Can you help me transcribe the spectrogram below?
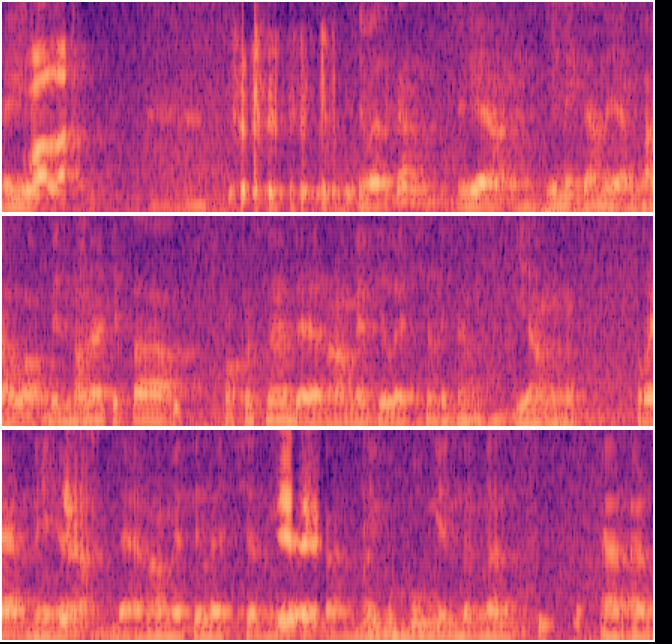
Iya. malahan. Cuman kan yang ini kan yang kalau misalnya kita fokusnya DNA methylation nih kan, yang tren nih ya, Iya. DNA methylation gitu Iya. kan dihubungin dengan RR,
